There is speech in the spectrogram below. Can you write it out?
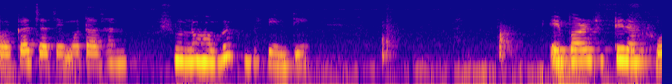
দরকার? যাতে মোট আধান শূন্য হবে তিনটি। এরপরটি দেখো।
